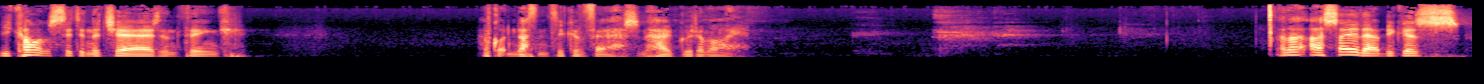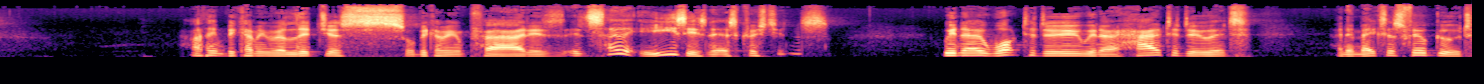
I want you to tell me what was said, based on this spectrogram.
you can't sit in the chairs and think, I've got nothing to confess, and how good am I? And I, I say that because I think becoming religious or becoming proud is it's so easy, isn't it, as Christians? We know what to do, we know how to do it, and it makes us feel good.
